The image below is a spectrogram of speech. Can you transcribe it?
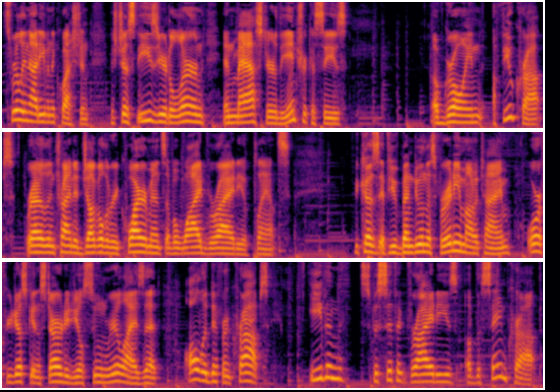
It's really not even a question. It's just easier to learn and master the intricacies of growing a few crops rather than trying to juggle the requirements of a wide variety of plants. Because if you've been doing this for any amount of time, or if you're just getting started, you'll soon realize that all the different crops, even specific varieties of the same crop,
